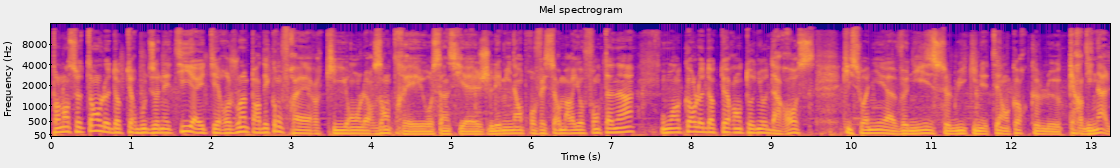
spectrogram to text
Pendant ce temps, le docteur Buzzonetti a été rejoint par des confrères qui ont leurs entrées au Saint-Siège, l'éminent professeur Mario Fontana ou encore le docteur Antonio Darros qui soignait à Venise celui qui n'était encore que le cardinal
